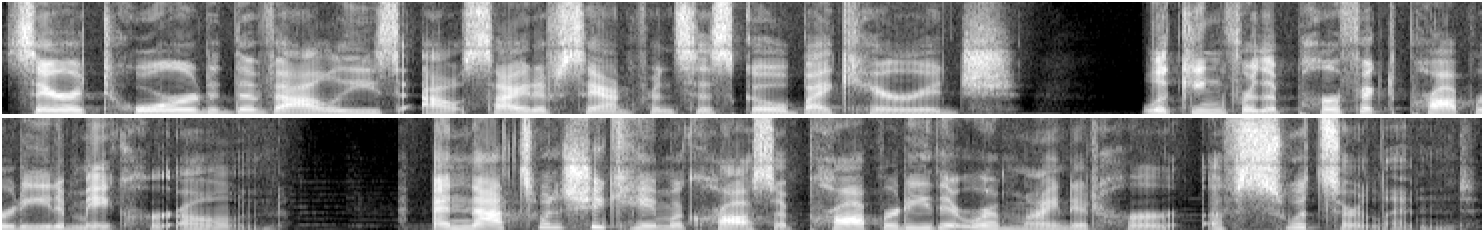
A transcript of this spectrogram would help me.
Sarah toured the valleys outside of San Francisco by carriage, looking for the perfect property to make her own. And that's when she came across a property that reminded her of Switzerland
